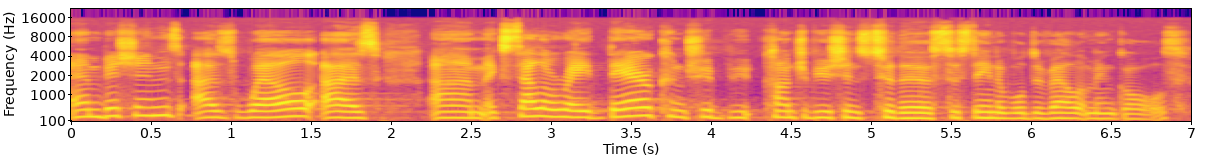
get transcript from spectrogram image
ambitions as well as um, accelerate their contribu contributions to the Sustainable Development Goals.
